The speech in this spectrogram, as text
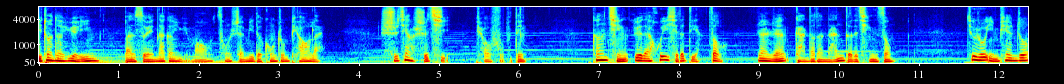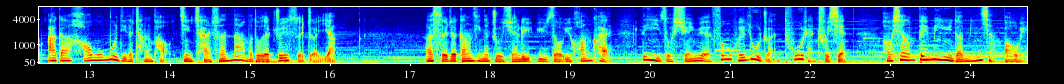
一段段乐音伴随那根羽毛从神秘的空中飘来，时降时起，漂浮不定。钢琴略带诙谐的点奏，让人感到的难得的轻松，就如影片中阿甘毫无目的的长跑，竟产生了那么多的追随者一样。而随着钢琴的主旋律愈奏愈欢快，另一组弦乐峰回路转，突然出现，好像被命运的冥想包围。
